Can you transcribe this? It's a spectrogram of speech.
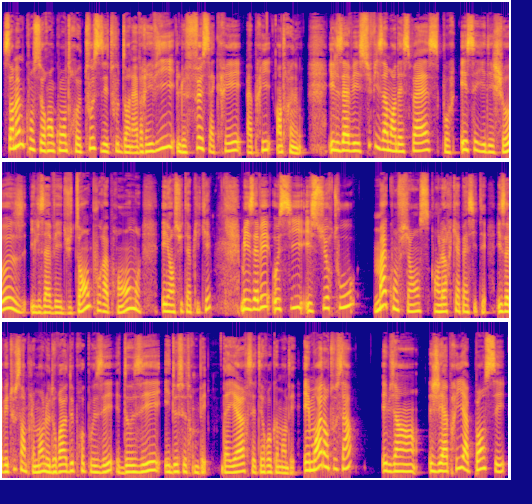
Sans même qu'on se rencontre tous et toutes dans la vraie vie, le feu sacré a pris entre nous. Ils avaient suffisamment d'espace pour essayer des choses, ils avaient du temps pour apprendre et ensuite appliquer, mais ils avaient aussi et surtout ma confiance en leurs capacités. Ils avaient tout simplement le droit de proposer, d'oser et de se tromper. D'ailleurs, c'était recommandé. Et moi, dans tout ça, eh bien, j'ai appris à penser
